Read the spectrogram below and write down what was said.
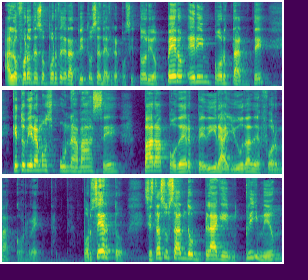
a los foros de soporte gratuitos en el repositorio, pero era importante que tuviéramos una base para poder pedir ayuda de forma correcta. Por cierto, si estás usando un plugin premium,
